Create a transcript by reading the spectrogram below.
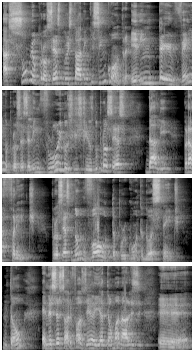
assume o processo no estado em que se encontra, ele intervém no processo, ele influi nos destinos do processo dali para frente. O processo não volta por conta do assistente. Então, é necessário fazer aí até uma análise, é,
